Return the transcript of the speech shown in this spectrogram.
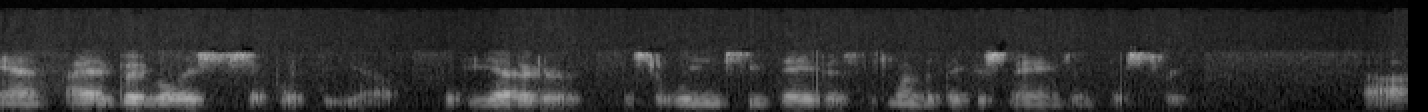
and I had a good relationship with the uh, with the editor, Mr. William C. Davis. He's one of the biggest names in history uh,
